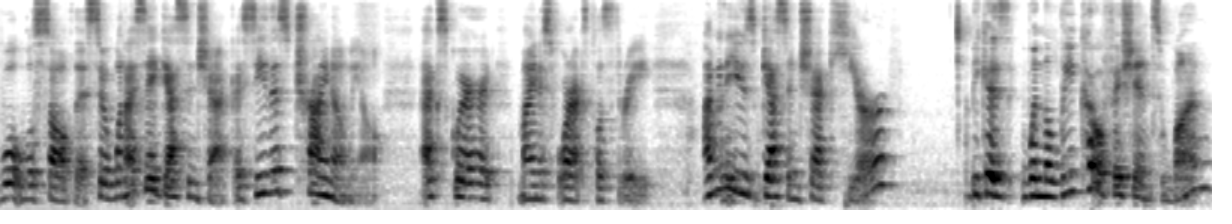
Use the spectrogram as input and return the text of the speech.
we'll, we'll solve this. So when I say guess and check, I see this trinomial, x squared minus 4x plus 3. I'm going to use guess and check here because when the lead coefficient's 1,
